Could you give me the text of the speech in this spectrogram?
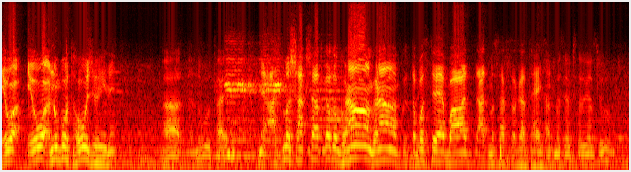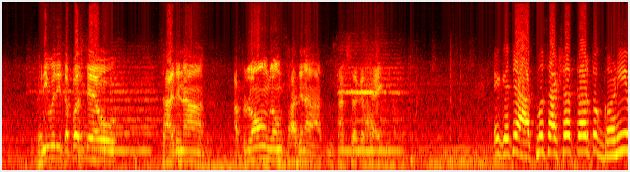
એવો એવો અનુભવ થવો જોઈએ ને? હા અનુભવ થાય ને. આત્મ સાક્ષાત્કાર તો ઘણા ઘણા તપસ્યા બાદ આત્મ સાક્ષાત્કાર થાય છે. આત્મ સાક્ષાત્કાર શું? ઘણી બધી તપસ્યાઓ સાધના આફ્ટર લોંગ લોંગ સાધના આત્મ સાક્ષાત્કાર થાય છે. એ કે છે આત્મ સાક્ષાત્કાર તો ઘણી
